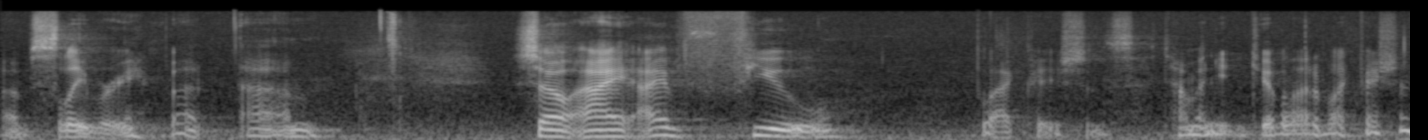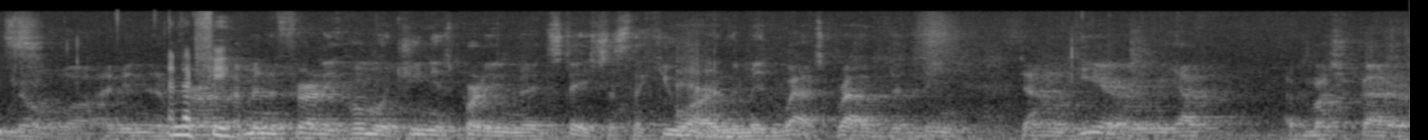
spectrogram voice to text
of slavery. But um, so I, I have few black patients. How many? Do you have a lot of black patients? No, well, I mean, And a I'm in a fairly homogeneous part of the United States, just like you are in the Midwest, rather than being down here, where we have a much better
